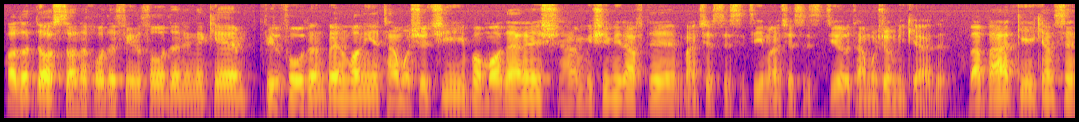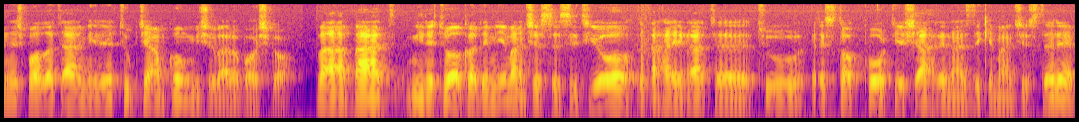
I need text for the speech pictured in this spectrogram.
حالا داستان خود فیل فودن اینه که فیل فودن به عنوان یه تماشاچی با مادرش همیشه می‌رفته منچستر سیتی منچستر سیتی رو تماشا می‌کرده و بعد که یکم سنش بالاتر میره توپ جمع کن میشه برای باشگاه و بعد میره تو آکادمی منچستر سیتی و در حقیقت تو استاکپورت یه شهر نزدیک منچستره.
